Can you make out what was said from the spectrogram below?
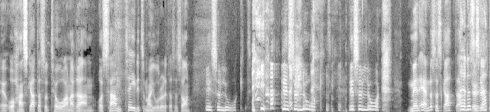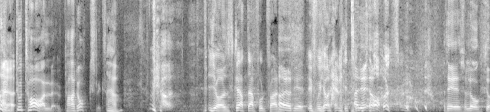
Eh, Och han skrattade så tårarna rann. Och samtidigt som han gjorde detta så sa han, det är så lågt. Det är så lågt. Det är så lågt. Men ändå så skrattar han. Ändå så skrattar han. total paradox liksom. Ja. Jag skrattar fortfarande. Ja, det- Vi får göra en Ja, liten det- ja. paus. Det är så lågt så...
